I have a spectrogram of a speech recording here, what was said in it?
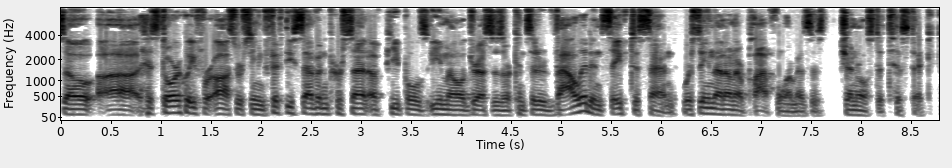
So uh, historically, for us, we're seeing 57% of people's email addresses are considered valid and safe to send. We're seeing that on our platform as a general statistic.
